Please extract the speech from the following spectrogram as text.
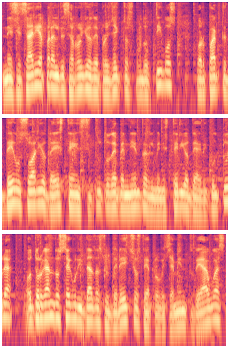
necesaria para el desarrollo de proyectos productivos por parte de usuarios de este instituto dependiente del Ministerio de Agricultura, otorgando seguridad a sus derechos de aprovechamiento de aguas,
